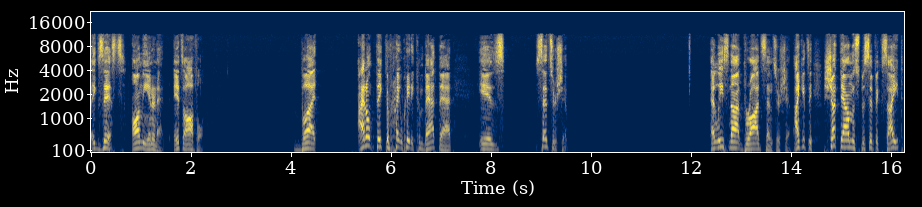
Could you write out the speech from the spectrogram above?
exists on the internet. It's awful. But I don't think the right way to combat that is censorship at least not broad censorship. I could say shut down the specific site.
